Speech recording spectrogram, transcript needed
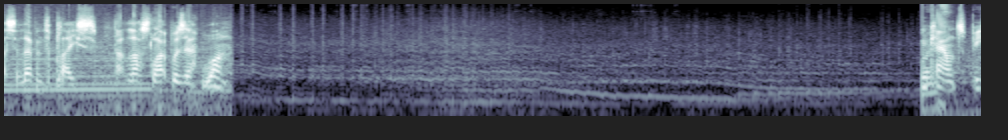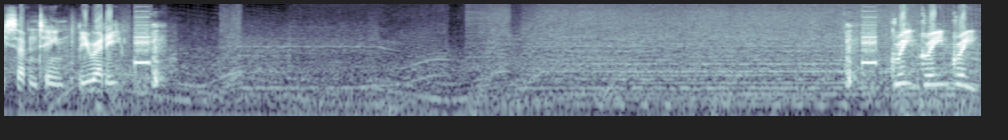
That's 11th place. That last lap was a 1. Count P17. Be ready. Green, green, green.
